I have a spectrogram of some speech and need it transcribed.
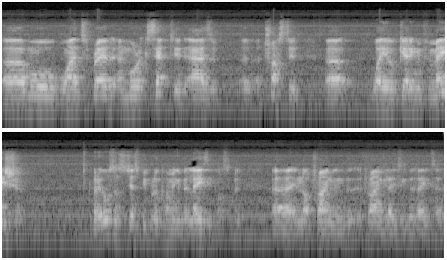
uh, more widespread and more accepted as a, a, a trusted uh, way of getting information. But it also suggests people are becoming a bit lazy, possibly uh, in not triangulating the, triangulating the data.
